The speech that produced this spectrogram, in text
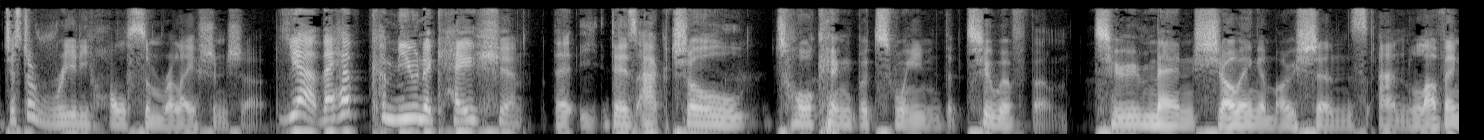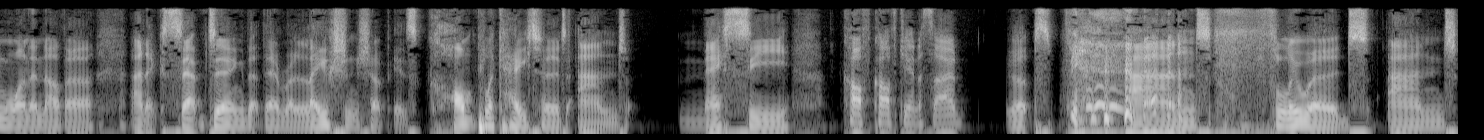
Just a really wholesome relationship. Yeah, they have communication. That there's actual talking between the two of them. Two men showing emotions and loving one another and accepting that their relationship is complicated and messy, Cough, cough, genocide. oops, and fluid and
